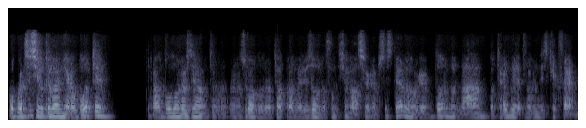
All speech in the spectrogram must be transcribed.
У процесі виконання роботи було розглянуто, розроблено та проаналізовано функціонал CRM-системи орієнтовно на потреби тваринницьких ферм.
